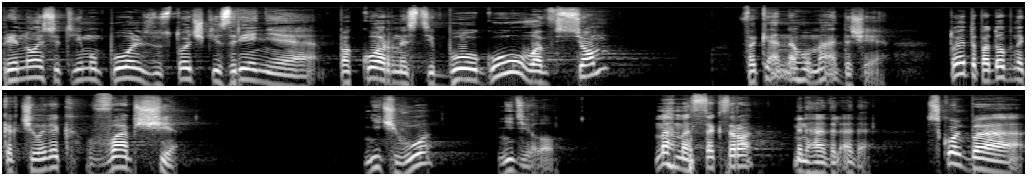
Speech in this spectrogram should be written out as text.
приносит ему пользу с точки зрения покорности Богу во всем, то это подобно как человек вообще ничего не делал. Сколь бы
